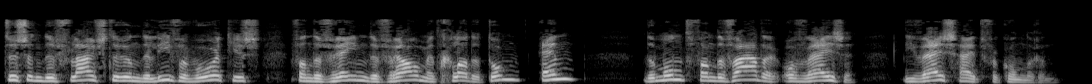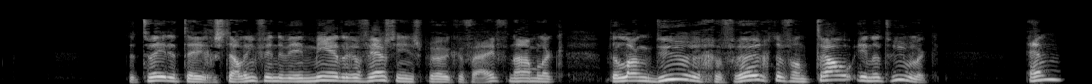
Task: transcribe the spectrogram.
tussen de fluisterende lieve woordjes van de vreemde vrouw met gladde tong en de mond van de vader of wijze die wijsheid verkondigen. De tweede tegenstelling vinden we in meerdere versen in Spreuken 5, namelijk de langdurige vreugde van trouw in het huwelijk en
